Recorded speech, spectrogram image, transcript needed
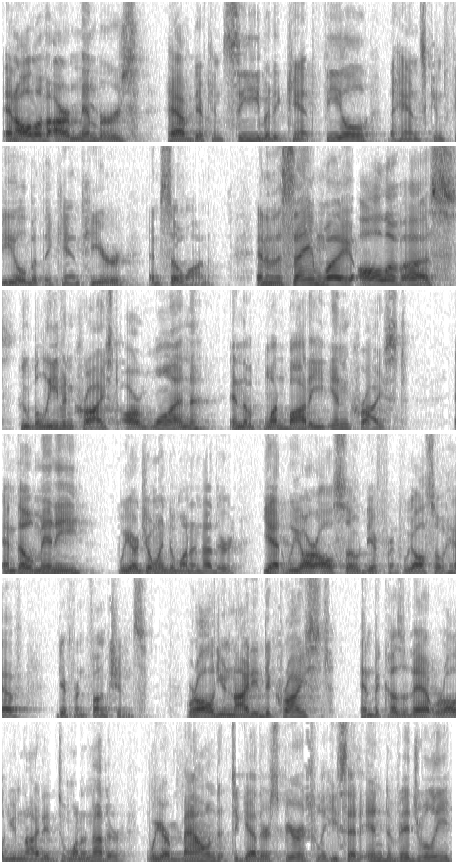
And all of our members have they can see, but it can't feel. The hands can feel, but they can't hear, and so on. And in the same way, all of us who believe in Christ are one in the one body in Christ. And though many, we are joined to one another, yet we are also different. We also have different functions. We're all united to Christ, and because of that, we're all united to one another. We are bound together spiritually. He said, individually,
